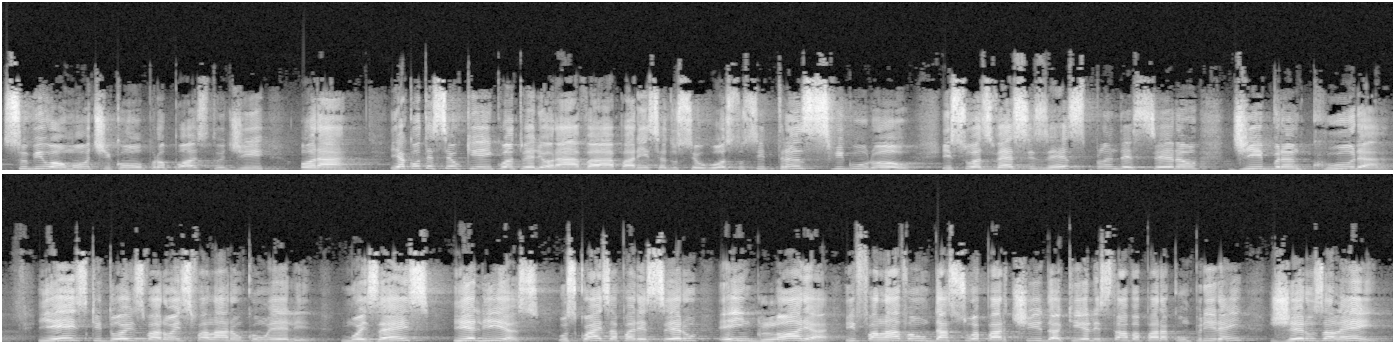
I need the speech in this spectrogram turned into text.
subiu ao monte com o propósito de orar. E aconteceu que, enquanto ele orava, a aparência do seu rosto se transfigurou e suas vestes resplandeceram de brancura. E eis que dois varões falaram com ele, Moisés e Elias, os quais apareceram em glória e falavam da sua partida, que ele estava para cumprir em Jerusalém.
